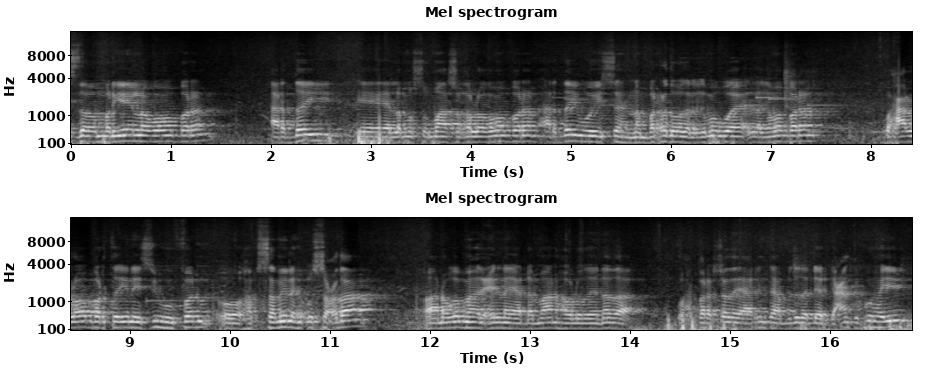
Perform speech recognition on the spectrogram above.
Isdabamaryeyn loogama baran arday la musuq maasuqa loogama baran. Arday weysa nambaradooda lagama baran. Waxaa loo bartay inay si hufan oo habsami leh u socdaan. Waan uga mahad celinayaa dhammaan howladeennada waxbarashada ee arrintaa muddada dheer gacanta ku hayay.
